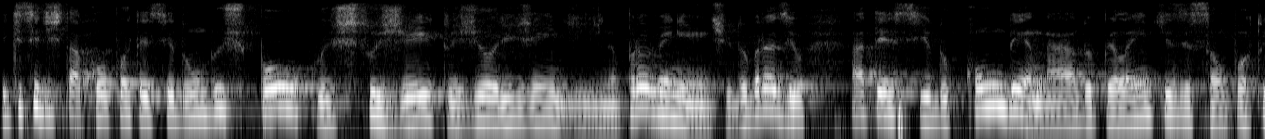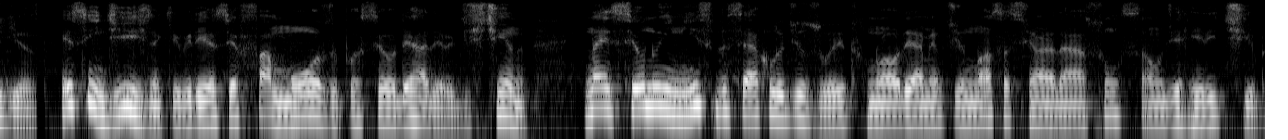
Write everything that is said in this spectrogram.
e que se destacou por ter sido um dos poucos sujeitos de origem indígena provenientes do Brasil a ter sido condenado pela Inquisição Portuguesa. Esse indígena, que viria a ser famoso por seu derradeiro destino, nasceu no início do século XVIII, no aldeamento de Nossa Senhora da Assunção de Heritiba.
